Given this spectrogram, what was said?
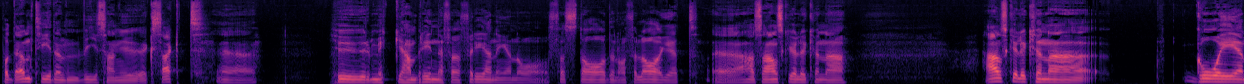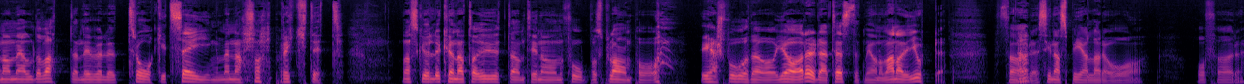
på den tiden visade han ju exakt eh, hur mycket han brinner för föreningen och för staden och för laget. Eh, Alltså han skulle kunna han skulle kunna gå igenom eld och vatten. Det är väl ett tråkigt saying, men alltså på riktigt. Man skulle kunna ta ut den till någon fotbollsplan på Ersboda och göra det där testet med honom. Han hade gjort det för Ja. sina spelare och, och för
